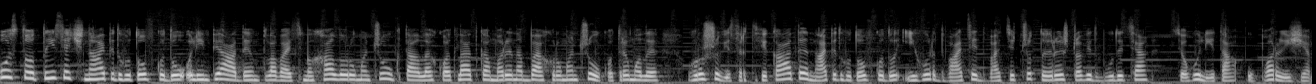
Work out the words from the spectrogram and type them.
По 100 тисяч на підготовку до Олімпіади плавець Михайло Романчук та легкоатлетка Марина Бех Романчук отримали грошові сертифікати на підготовку до ігор 2024, що відбудеться цього літа у Парижі.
